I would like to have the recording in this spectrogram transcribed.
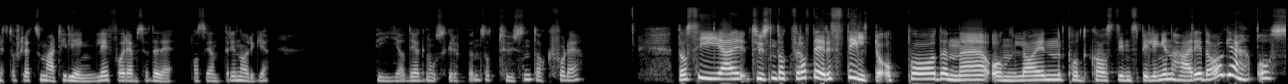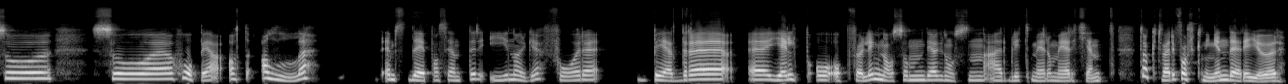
rett og slett, som er tilgjengelig for MCTD-pasienter i Norge via diagnosegruppen. Så tusen takk for det. Da sier jeg tusen takk for at dere stilte opp på denne online podkastinnspillingen her i dag. Og så, så, håper jeg at alle MCD-pasienter i Norge får eh, bedre eh, hjelp og oppfølging nå som diagnosen er blitt mer og mer kjent, takket være forskningen dere gjør,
